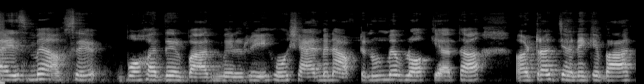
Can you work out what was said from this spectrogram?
गाइज़ मैं आपसे बहुत देर बाद मिल रही हूँ। शायद मैंने आफ्टरनून में व्लॉग किया था ट्रक जाने के बाद,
